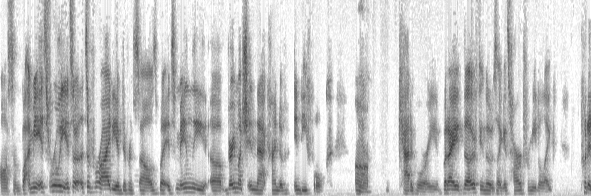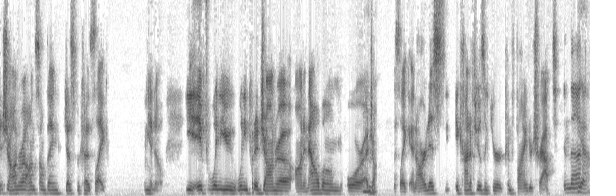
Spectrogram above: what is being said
awesome. But I mean, it's really it's a it's a variety of different styles, but it's mainly uh, very much in that kind of indie folk. Um, Yeah. category but i the other thing though is like it's hard for me to like put a genre on something just because like you know if when you when you put a genre on an album or a Mhm. genre as like an artist it kind of feels like you're confined or trapped in that yeah.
